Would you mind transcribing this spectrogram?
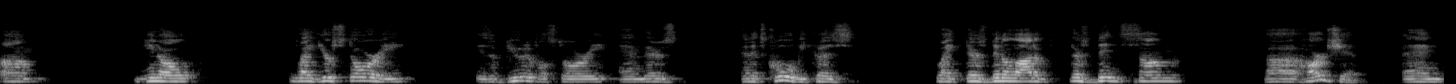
um, you know, like your story is a beautiful story, and there's, and it's cool because, like, there's been a lot of, there's been some uh, hardship and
